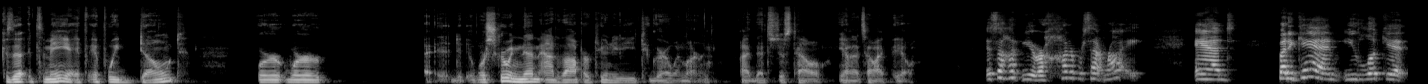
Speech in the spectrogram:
Because uh, to me, if, if we don't, we're we're we're screwing them out of the opportunity to grow and learn. I, that's just how you know that's how I feel. It's a you're hundred percent right. And but again, you look at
